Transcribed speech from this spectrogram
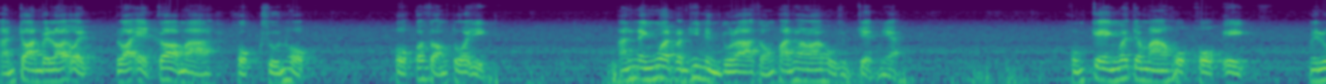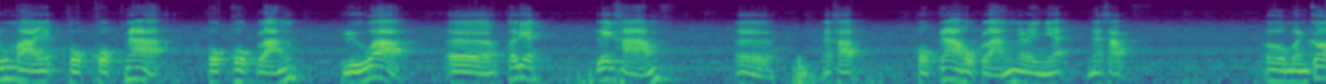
สัญจรไปร้อยเอ็ดร้อยเอ็ดก็มาหกศูนย์หกหกก็สองตัวอีก อันในงวดวันที่หนึ่งตุลาสองพันห้าร้อยหกสิบเจ็ดเนี่ย ผมเกรงว่าจะมาหกหกอีก ไม่รู้มาหกหกหน้าหกหกหลัง หรือว่าเออเขาเรียกเลขหามเออนะครับหกหน้าหกหลังอะไรเงี้ยนะครับเออมันก็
